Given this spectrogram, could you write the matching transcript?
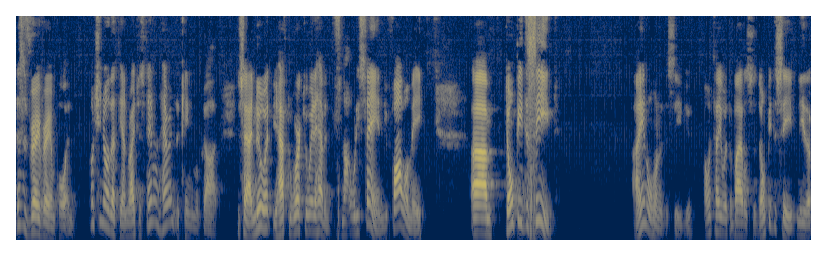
This is very, very important. Don't you know that the unrighteous, they don't inherit the kingdom of God? You say, I knew it. You have to work your way to heaven. It's not what he's saying. You follow me. Um, don't be deceived. I don't want to deceive you. I want to tell you what the Bible says. Don't be deceived. Neither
